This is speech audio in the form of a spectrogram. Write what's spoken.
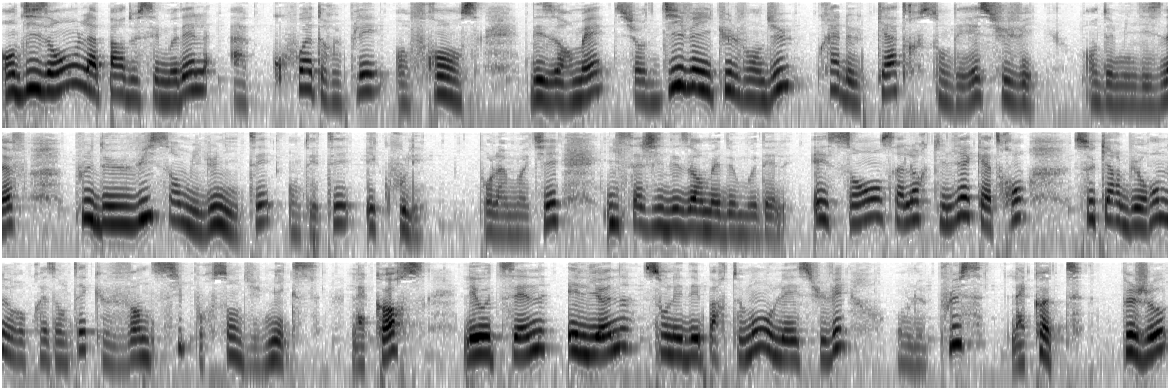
En 10 ans, la part de ces modèles a quadruplé en France. Désormais, sur 10 véhicules vendus, près de 4 sont des SUV. En 2019, plus de 800 000 unités ont été écoulées pour la moitié. Il s'agit désormais de modèles essence, alors qu'il y a 4 ans, ce carburant ne représentait que 26% du mix. La Corse, les Hauts-de-Seine et Lyon sont les départements où les SUV ont le plus la cote. Peugeot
